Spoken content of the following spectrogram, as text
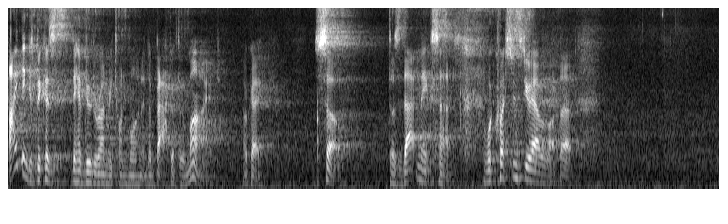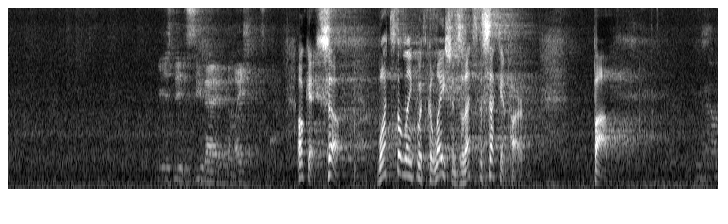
I think it's because they have Deuteronomy 21 in the back of their mind. Okay? So, does that make sense? What questions do you have about that? We just need to see that in Galatians. Okay, so what's the link with Galatians? So that's the second part. Bob. Well,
